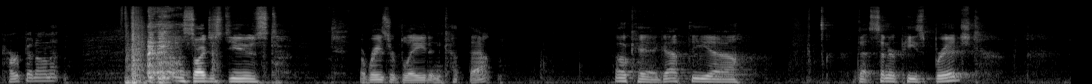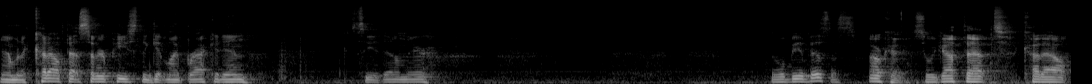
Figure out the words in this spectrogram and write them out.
carpet on it. so I just used a razor blade and cut that. Okay, I got the uh, that centerpiece bridged. And I'm going to cut out that centerpiece, then get my bracket in. You can see it down there. Then we'll be in business. Okay, so we got that cut out.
